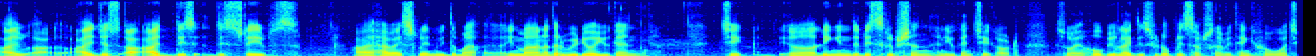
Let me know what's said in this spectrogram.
I, I just uh, I this this steps I have explained with the, my in my another video. You can check uh, link in the description and you can check out. So I hope you like this video. Please subscribe. Thank you for watching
